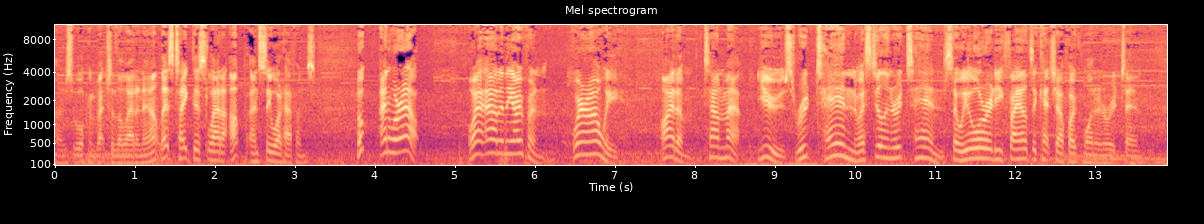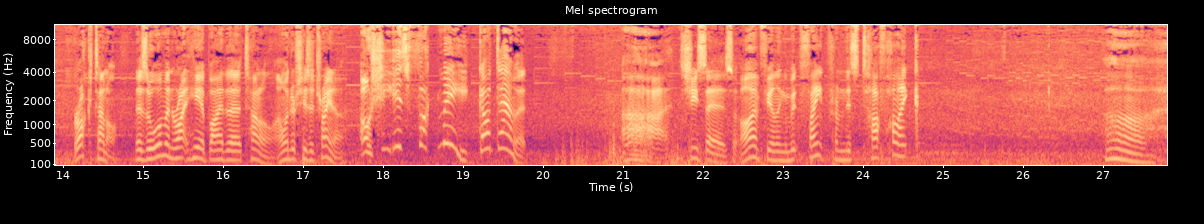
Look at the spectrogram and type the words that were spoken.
I'm just walking back to the ladder now. Let's take this ladder up and see what happens. Oop, and we're out. We're out in the open. Where are we? Item, town map, use, Route 10. We're still in Route 10, so we already failed to catch our Pokemon in Route 10. Rock Tunnel. There's a woman right here by the tunnel. I wonder if she's a trainer. Oh, she is! Fuck me! God damn it! Ah, she says, I'm feeling a bit faint from this tough hike. Ah.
